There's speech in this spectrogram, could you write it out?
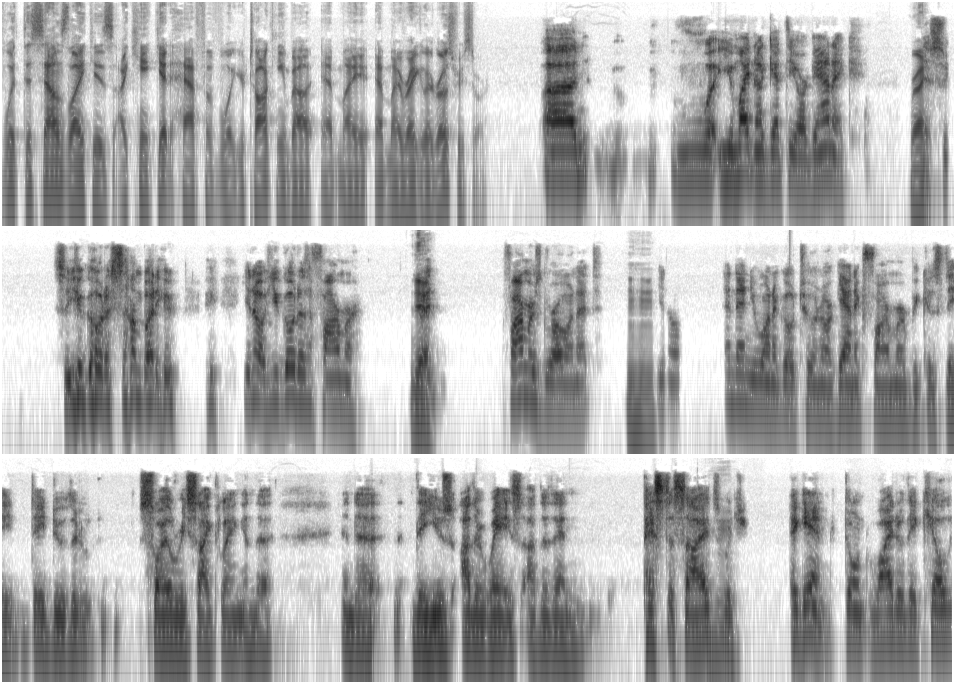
what this sounds like is I can't get half of what you're talking about at my at my regular grocery store. Uh, you might not get the organic. Right. So, so you go to somebody who, you know, you go to the farmer. Yeah. Right? Farmer's growing it. hmm you know and then you want to go to an organic farmer because they they do the soil recycling and the and the, they use other ways other than pesticides Mhm. which again don't why do they kill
